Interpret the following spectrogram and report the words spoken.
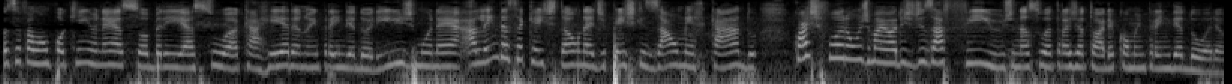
Você falou um pouquinho, né, sobre a sua carreira no empreendedorismo, né? Além dessa questão, né, de pesquisar o mercado, quais foram os maiores desafios na sua trajetória como empreendedora?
